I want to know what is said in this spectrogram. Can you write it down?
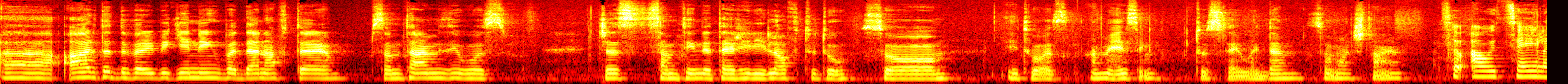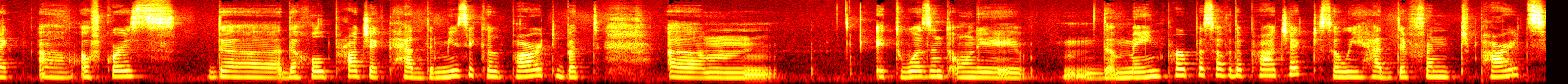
uh, hard at the very beginning but then after sometimes it was just something that i really love to do. So it was amazing to stay with them so much time so I would say, like, uh, of course, the the whole project had the musical part, but um, it wasn't only the main purpose of the project. So we had different parts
